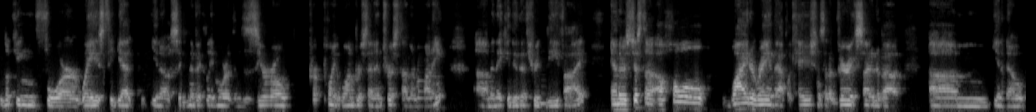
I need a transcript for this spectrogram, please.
looking for ways to get you know significantly more than 0.1% interest on their money, um, and they can do that through DeFi. And there's just a, a whole wide array of applications that I'm very excited about. Um, you know,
